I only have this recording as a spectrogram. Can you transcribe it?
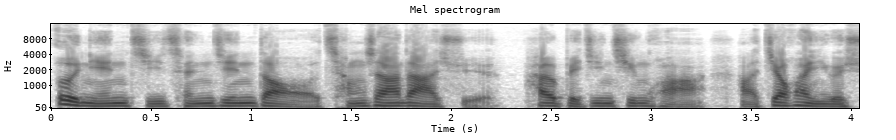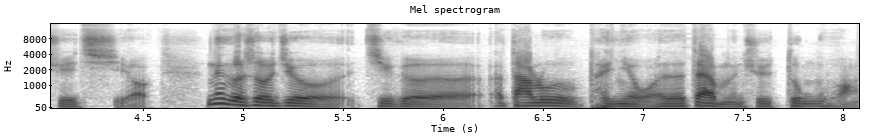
二年级曾经到长沙大学，还有北京清华啊交换一个学期哦。那个时候就几个大陆朋友啊，就带我们去敦煌，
